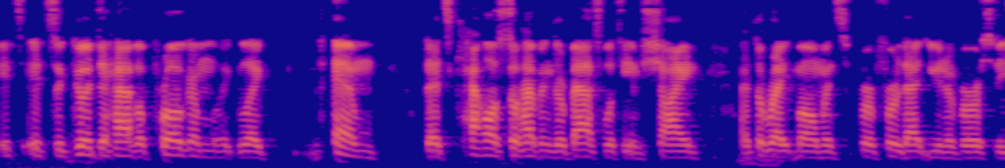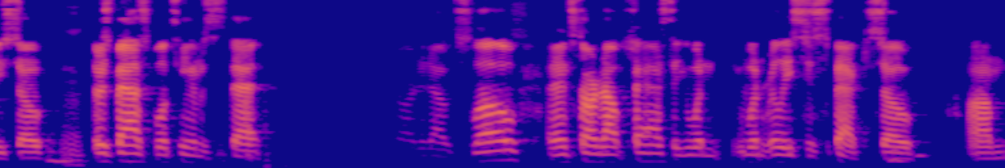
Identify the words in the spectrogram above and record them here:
it's it's a good to have a program like like them that's also having their basketball team shine at the right moments for, for that university. So mm-hmm. there's basketball teams that started out slow and then started out fast that you wouldn't you wouldn't really suspect. So um,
